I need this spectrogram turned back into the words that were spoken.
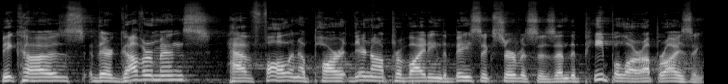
because their governments have fallen apart. They're not providing the basic services, and the people are uprising.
